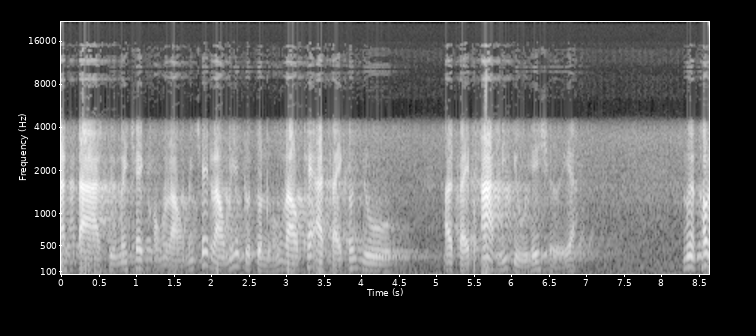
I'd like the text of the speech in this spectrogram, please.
นัตตาคือไม่ใช่ของเรา ไม่ใช่เราไม่ใช่ตัวตนของเรา แค่อาศัยเขาอยู่ อาศัยธาตุนี้อยู่เฉยๆ เมื่อเข้า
